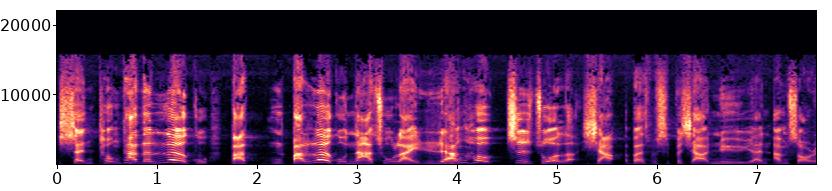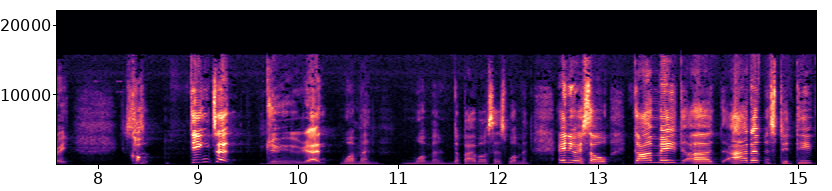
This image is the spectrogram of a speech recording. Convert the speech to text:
神从他的肋骨把把肋骨拿出来，然后制作了夏不不是不是夏女人，I'm sorry，口丁正女人。Woman, woman. The Bible says woman. Anyway, so God made uh, Adam into deep,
